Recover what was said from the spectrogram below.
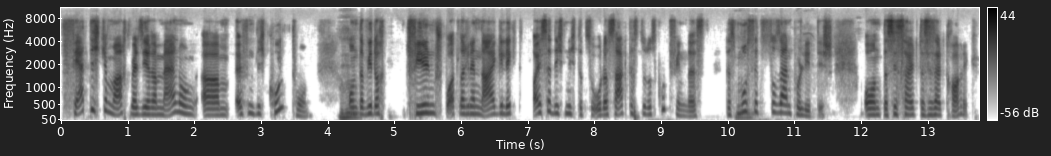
fertig gemacht, weil sie ihre Meinung ähm, öffentlich kundtun. Mhm. Und da wird auch vielen Sportlerinnen nahegelegt, äußere dich nicht dazu oder sag, dass du das gut findest. Das mhm. muss jetzt so sein politisch. Und das ist halt, das ist halt traurig.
